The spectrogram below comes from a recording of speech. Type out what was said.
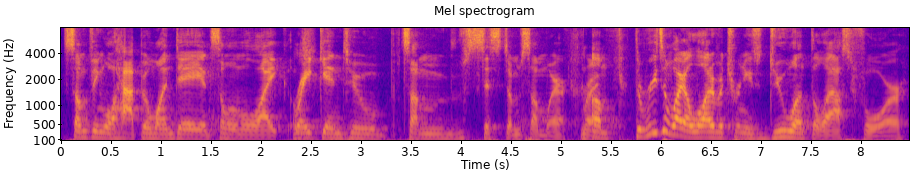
something will happen one day and someone will like break into some system somewhere. Right. Um, the reason why a lot of attorneys do want the last four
